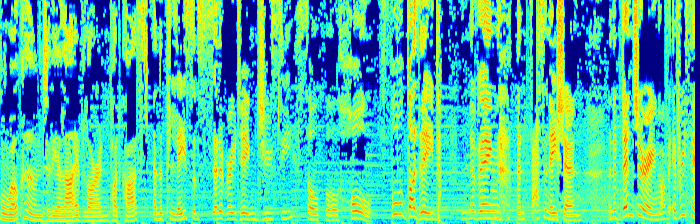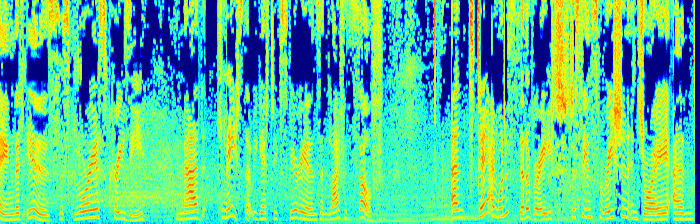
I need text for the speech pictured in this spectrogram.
Welcome to the Alive Loren podcast and the place of celebrating juicy, soulful, whole, full bodied living and fascination and adventuring of everything that is this glorious, crazy, mad place that we get to experience and life itself. And today I want to celebrate just the inspiration and joy and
